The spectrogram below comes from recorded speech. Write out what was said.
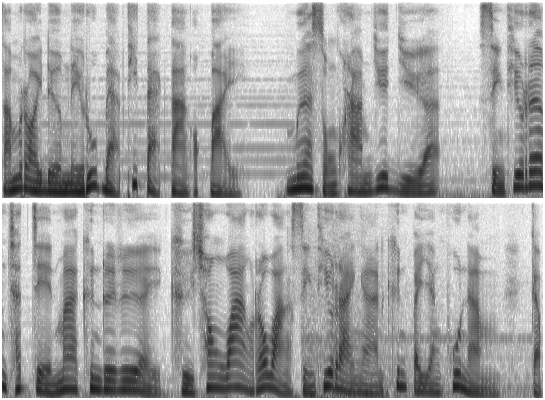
ซ้ำรอยเดิมในรูปแบบที่แตกต่างออกไป เมื่อสงครามยืดเยื้อ สิ่งที่เริ่มชัดเจนมากขึ้นเรื่อยๆ คือช่องว่างระหว่างสิ่งที่รายงานขึ้นไปยังผู้นำกับ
